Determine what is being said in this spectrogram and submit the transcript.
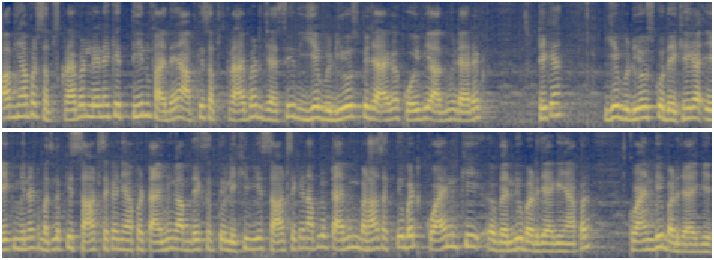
अब यहाँ पर सब्सक्राइबर लेने के तीन फ़ायदे हैं। आपके सब्सक्राइबर जैसे ये वीडियोज़ पर जाएगा, कोई भी आदमी डायरेक्ट ठीक है? ये वीडियोस को देखेगा एक मिनट मतलब कि साठ सेकंड यहाँ पर टाइमिंग आप देख सकते हो, लिखी हुई है साठ सेकंड आप लोग टाइमिंग बढ़ा सकते हो बट क्वाइन की वैल्यू बढ़ जाएगी यहाँ पर क्वाइन भी बढ़ जाएगी।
